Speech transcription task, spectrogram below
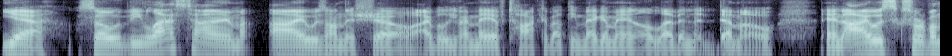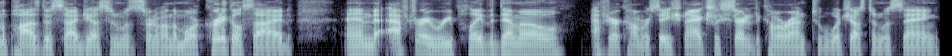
Yeah. So the last time I was on this show, I believe I may have talked about the Mega Man 11 demo. And I was sort of on the positive side. Justin was sort of on the more critical side. And after I replayed the demo, after a conversation, I actually started to come around to what Justin was saying.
